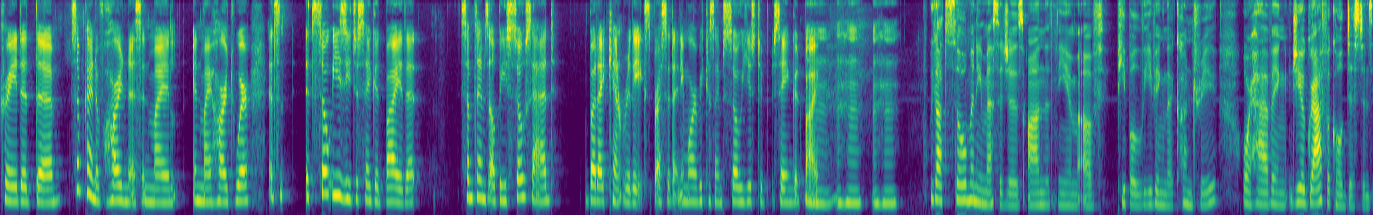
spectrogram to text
created uh, some kind of hardness in my in my heart where it's it's so easy to say goodbye that sometimes I'll be so sad but I can't really express it anymore because I'm so used to saying goodbye. Mm-hmm, mm-hmm. We got so many messages on the theme of people leaving the country or having geographical distance.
